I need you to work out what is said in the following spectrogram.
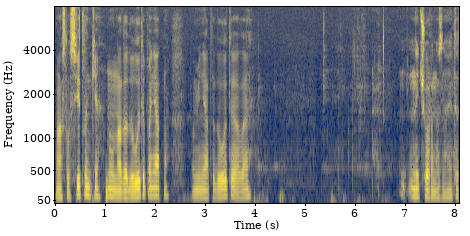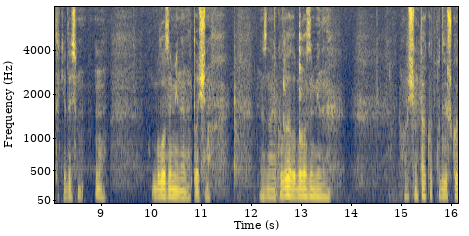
Масло світленьке. Ну, треба долити, понятно. Поміняти долити, але не чорне, знаєте, таке десь ну, було замінене точно. Не знаю коли, але була замінена. В общем, так от подвіжкою.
